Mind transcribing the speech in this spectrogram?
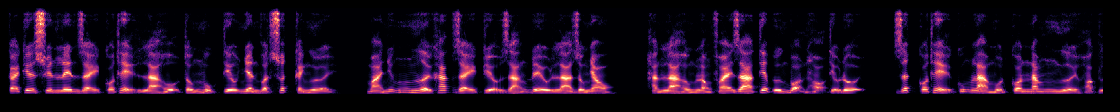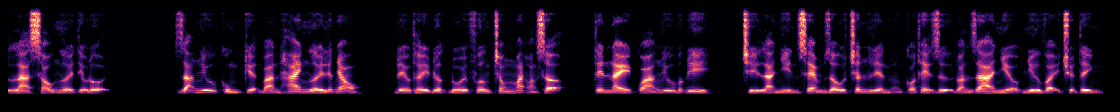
cái kia xuyên lên giày có thể là hộ tống mục tiêu nhân vật xuất cảnh người, mà những người khác giày kiểu dáng đều là giống nhau, hẳn là Hồng Long phái ra tiếp ứng bọn họ tiểu đội, rất có thể cũng là một con năm người hoặc là sáu người tiểu đội. Giã Ngưu cùng kiện bản hai người liếc nhau, đều thấy được đối phương trong mắt hoảng sợ, tên này quá ngưu bước đi, chỉ là nhìn xem dấu chân liền có thể dự đoán ra nhiều như vậy chuyện tình.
